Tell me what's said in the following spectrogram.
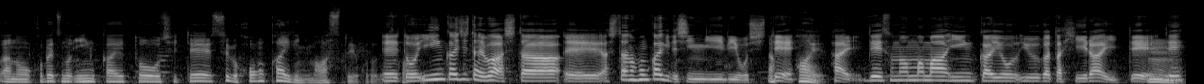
うあの個別の委員会通してすぐ本会議に回すということえー、ですか？と委員会自体は明日、えー明日の本会議で審議入りをして、あはい。はい、でそのまま委員会を夕方開いて、うん。で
